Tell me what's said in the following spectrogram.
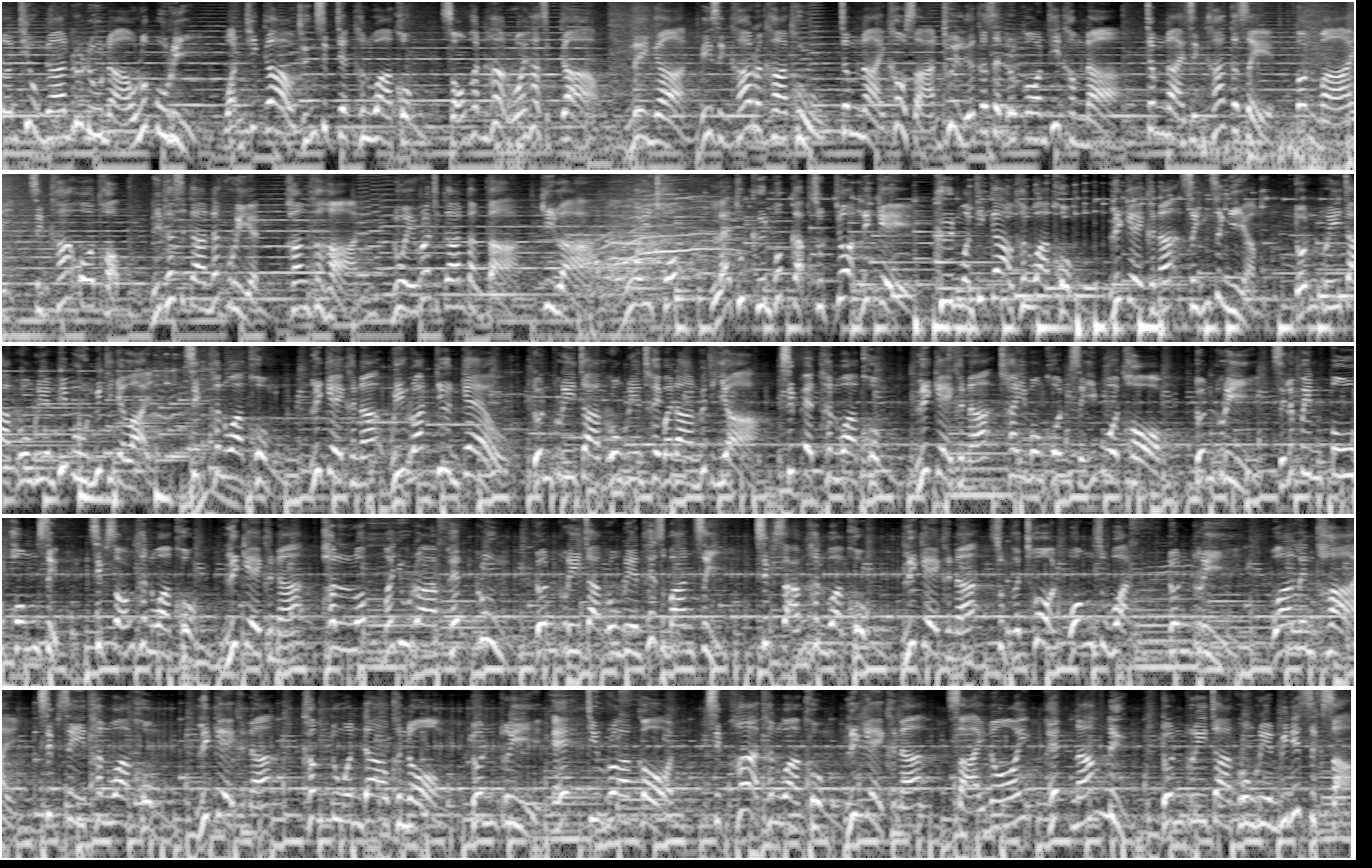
ชิญเที่ยวงานฤดูหนาวลบบุรี วันที่ 9 ถึง 17 ธันวาคม 2559 ในงานมีสินค้าราคาถูก จำหน่ายข้าวสารช่วยเหลือเกษตรกรที่ทำนา จำหน่ายสินค้าเกษตร ต้นไม้ สินค้าโอท็อป นิทรรศการนักเรียน ทางทหาร หน่วยราชการต่างๆ กีฬามวยชก และทุกคืนพบกับสุดยอดลิเก คืนวันที่ 9 ธันวาคม ลิเกคณะสิงห์เสงี่ยม ดนตรีจากโรงเรียนพิบูลวิทยาลัย 10 ธันวาคม ลิเกคณะวิรัตยื่นแก้ว ดนตรีจากโรงเรียนชัยบาดาลวิทยา 11 ธันวาคม ลิเกคณะชัยมงคลศรีบัวทอง ดนตรี ศิลปินปูพงศิษฐ์12 ธันวาคม ลิเกคณะพันลบมยุราเพชรรุ่ง ดนตรีจากโรงเรียนเทศบาล 4 13 ธันวาคม ลิเกคณะสุภโชตวงศ์สุวรรณ ดนตรี วาเลนไทน์14 ธันวาคม ลิเกคณะคำนวณดาวขนอง ดนตรี เอ๊ะจิรากร 15 ธันวาคม ลิเกคณะ สายน้อย เพชรน้ำหนึ่ง ดนตรีจากโรงเรียนวินิตศึกษา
